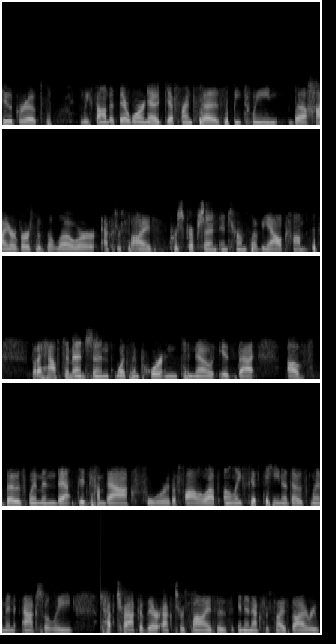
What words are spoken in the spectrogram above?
two groups, we found that there were no differences between the higher versus the lower exercise prescription in terms of the outcomes. But I have to mention what's important to note is that of those women that did come back for the follow up, only 15 of those women actually kept track of their exercises in an exercise diary.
